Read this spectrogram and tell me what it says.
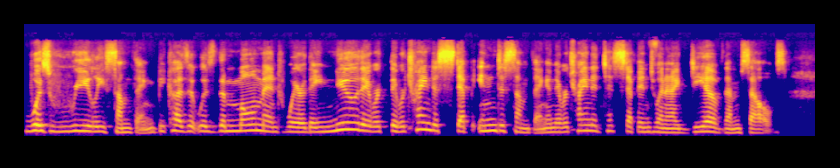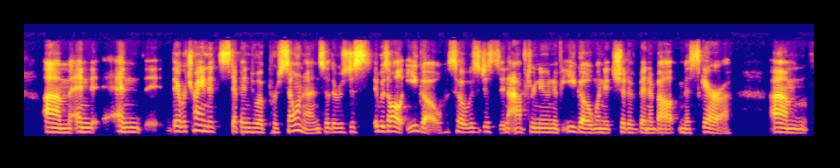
was really something because it was the moment where they knew they were they were trying to step into something and they were trying to, to step into an idea of themselves um, and and they were trying to step into a persona. And so there was just it was all ego. So it was just an afternoon of ego when it should have been about mascara. Um,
